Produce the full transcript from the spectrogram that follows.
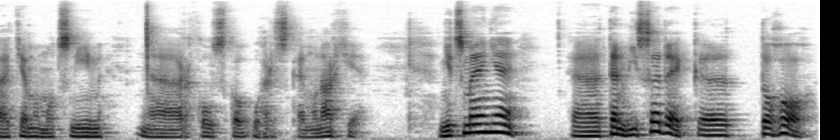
eh, těm mocným eh, rakousko-uherské monarchie. Nicméně eh, ten výsledek eh, toho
